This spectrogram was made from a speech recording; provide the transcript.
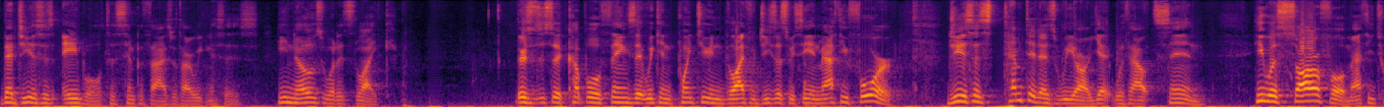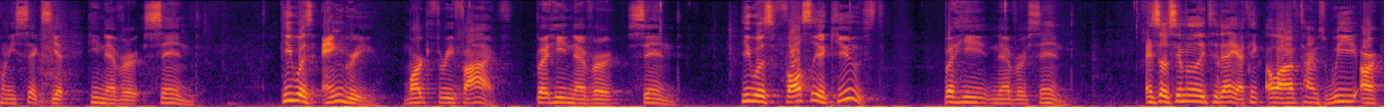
that Jesus is able to sympathize with our weaknesses. He knows what it's like. There's just a couple of things that we can point to in the life of Jesus. We see in Matthew 4. Jesus is tempted as we are, yet without sin. He was sorrowful, Matthew 26, yet he never sinned. He was angry, Mark 3 5 but he never sinned. He was falsely accused, but he never sinned. And so, similarly today, I think a lot of times we are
